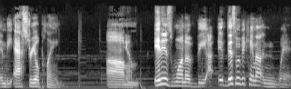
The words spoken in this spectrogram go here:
in the astral plane. Um, it is one of the. It, this movie came out in when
